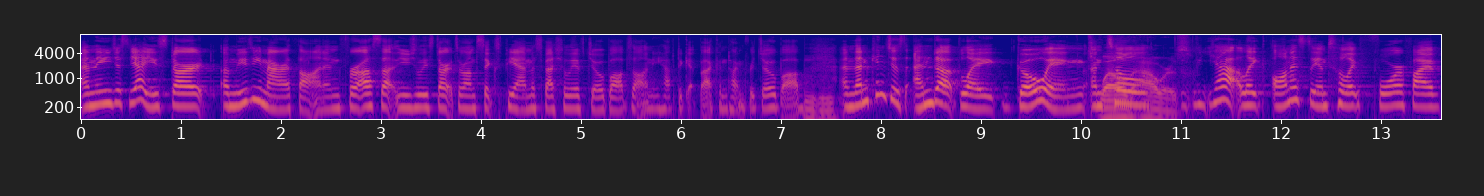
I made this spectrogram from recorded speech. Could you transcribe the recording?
and then you just yeah you start a movie marathon. And for us, that usually starts around 6 p.m. Especially if Joe Bob's on, you have to get back in time for Joe Bob, Mm-hmm. and then can just end up like going 12 until hours. yeah, like honestly, until like four or five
